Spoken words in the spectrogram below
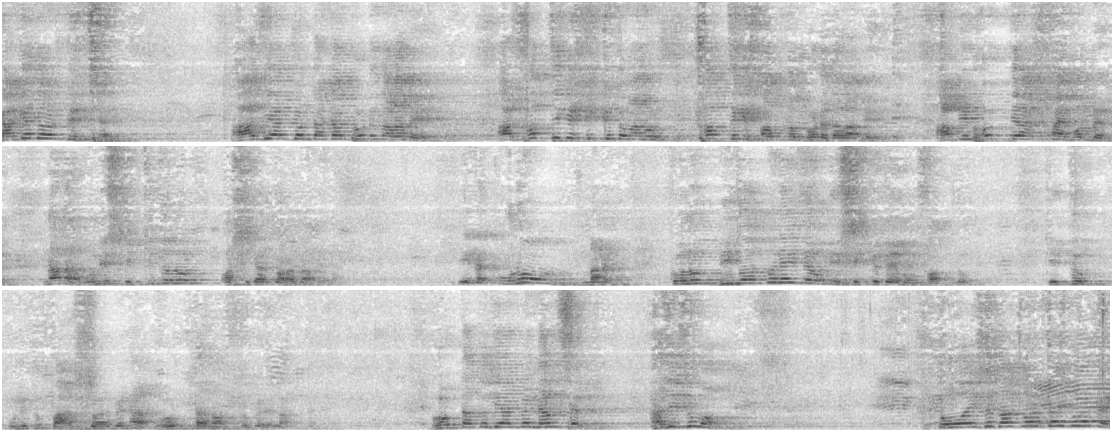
কাকে দোষ দিচ্ছেন? আজই একজন টাকার ভোটে দাঁড়াবে। আর সব থেকে শিক্ষিত মানুষ সব থেকে সৎ লোক ভোটে দাঁড়াবে। আপনি ভোট দেওয়ার সময় বলবেন না না, উনি শিক্ষিত লোক, অস্বীকার করা যাবে না। এটা কোনো মানে কোনো বিতর্ক নেই যে উনি শিক্ষিত এবং সৎ লোক। কিন্তু উনি তো পাস করবে না, ভোটটা নষ্ট করে লাগবে ভোটটা তো দিয়ে আসবেন নামছেন। হাজি সুমন। তো এসে তার করাটাই করবে।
